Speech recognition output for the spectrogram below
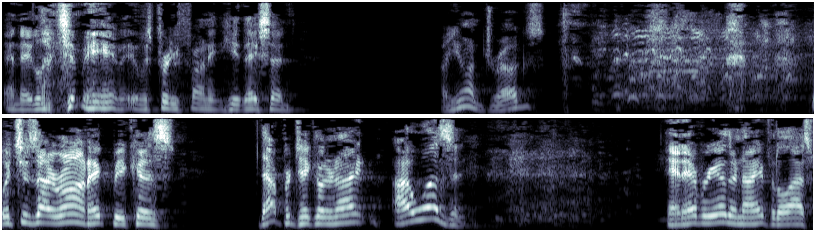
and they looked at me and it was pretty funny. He, they said, are you on drugs? Which is ironic because that particular night I wasn't. And every other night for the last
